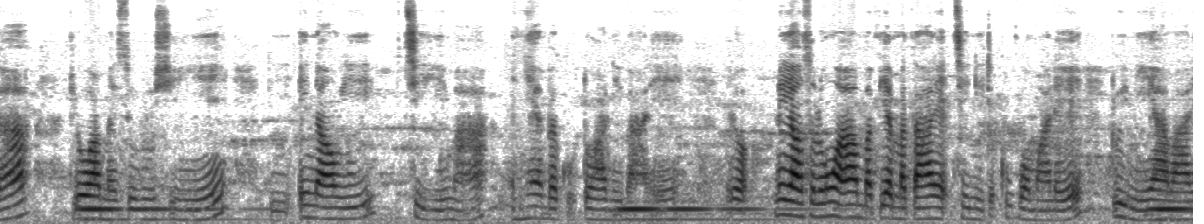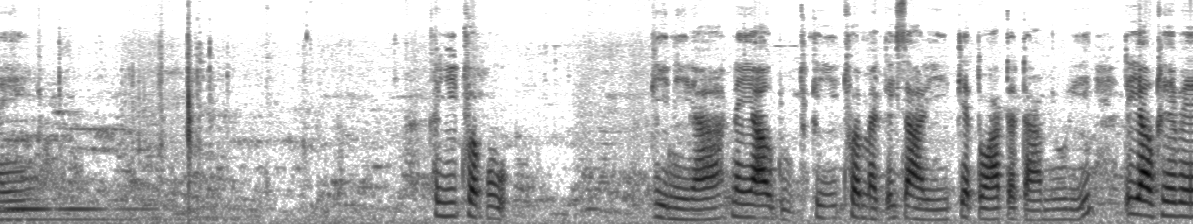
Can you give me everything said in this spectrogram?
ကပြောရမယ်ဆိုလို့ရှိရင် ဒီအိမ်အောင်ကြီးချီရေးမှာအညံ့ဘက်ကိုတွားနေပါတယ်အဲ့တော့နှစ်ယောက်စလုံးကမပြတ်မသားတဲ့အခြေအနေတစ်ခုပေါ်မှာလည်းတွေ့မြင်ရပါတယ်ခရီးထွက်ဖို့ပြည်နေတာနှစ်ယောက်တူခရီးထွက်မဲ့ကိစ္စတွေပြတ်သွားတတ်တာမျိုးတွေတစ်ယောက်တည်းပဲ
